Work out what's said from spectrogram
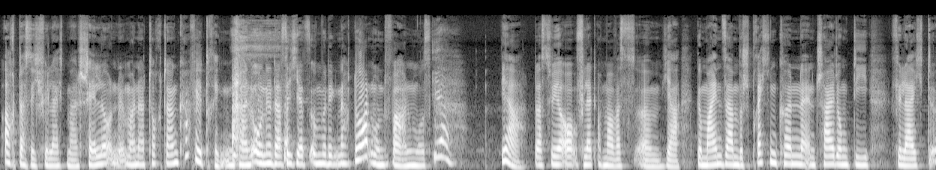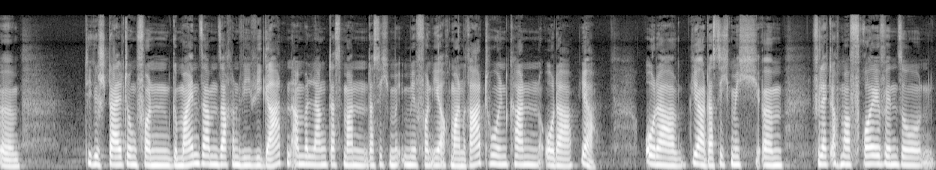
Auch, dass ich vielleicht mal schelle und mit meiner Tochter einen Kaffee trinken kann, ohne dass ich jetzt unbedingt nach Dortmund fahren muss. Ja. Ja, dass wir auch vielleicht auch mal was ähm, ja, gemeinsam besprechen können, eine Entscheidung, die vielleicht ähm, die Gestaltung von gemeinsamen Sachen wie, wie Garten anbelangt, dass man, dass ich mir von ihr auch mal einen Rat holen kann oder ja, oder ja, dass ich mich ähm, vielleicht auch mal freue, wenn so ein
